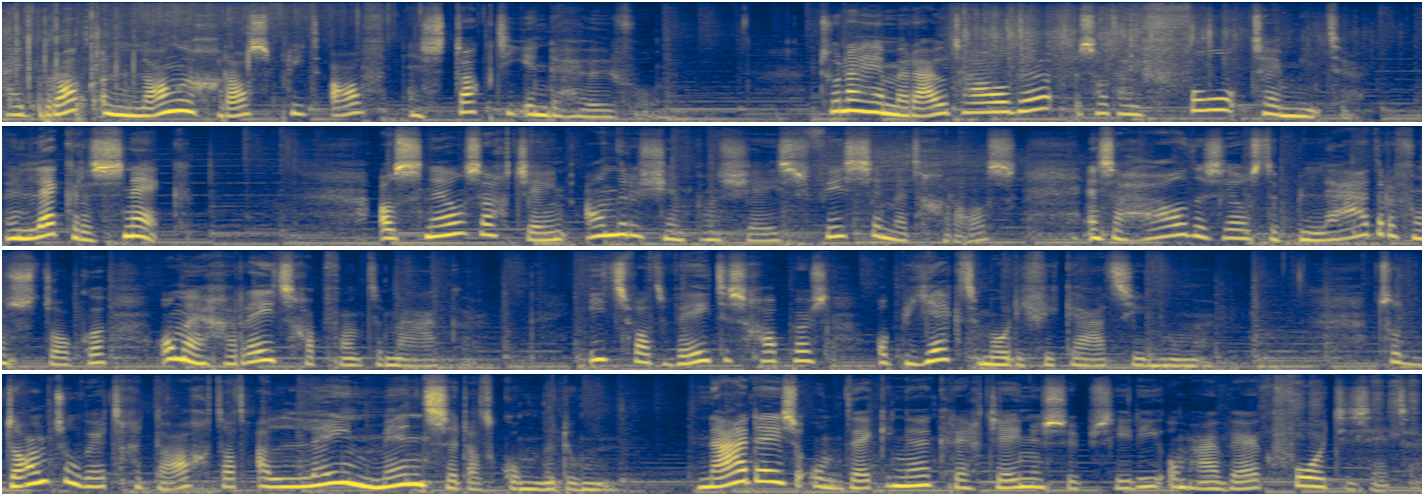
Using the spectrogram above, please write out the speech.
Hij brak een lange grasspriet af en stak die in de heuvel. Toen hij hem eruit haalde, zat hij vol termieten. Een lekkere snack. Al snel zag Jane andere chimpansees vissen met gras en ze haalde zelfs de bladeren van stokken om er gereedschap van te maken. Iets wat wetenschappers objectmodificatie noemen. Tot dan toe werd gedacht dat alleen mensen dat konden doen. Na deze ontdekkingen kreeg Jane een subsidie om haar werk voor te zetten.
